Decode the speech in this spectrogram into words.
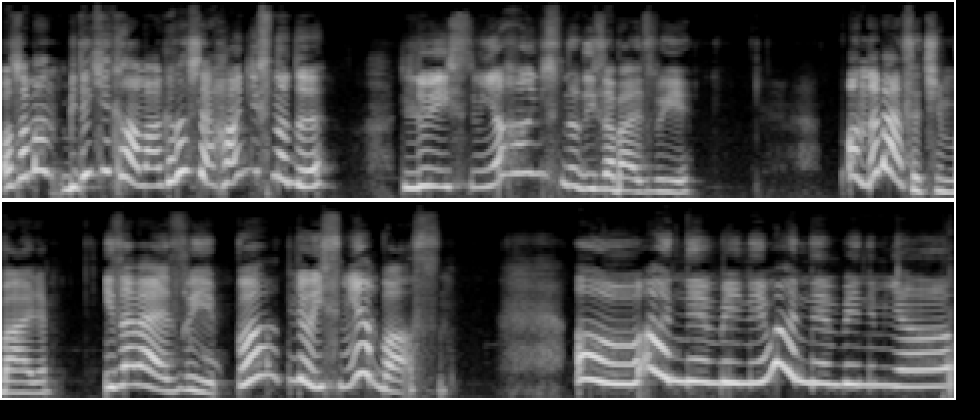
o zaman bir dakika ama arkadaşlar hangisinin adı? Louis Mia hangisinin adı Isabel Zoe? Onu da ben seçeyim bari. Isabel Zoe bu, Louis Mia bu olsun. Oo, annem benim, annem benim ya.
